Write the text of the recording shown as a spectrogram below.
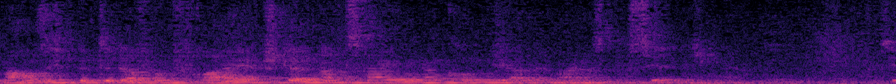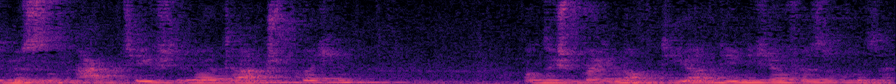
Machen Sie sich bitte davon frei, Stellenanzeigen, dann kommen die alle. Nein, das passiert nicht mehr. Sie müssen aktiv die Leute ansprechen und Sie sprechen auch die an, die nicht auf der Suche sind,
